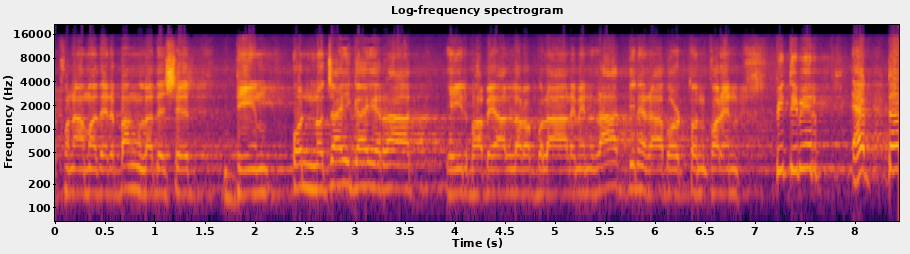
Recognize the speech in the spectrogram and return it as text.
এখন আমাদের বাংলাদেশের দিন অন্য জায়গায় রাত। এইভাবে আল্লাহ রব্বুল্লাহ আলমিন রাত দিনের আবর্তন করেন। পৃথিবীর একটা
